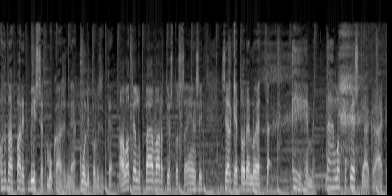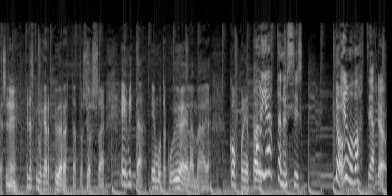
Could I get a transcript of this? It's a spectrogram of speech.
otetaan parit bisset mukaan sinne. Ja kundit oli sitten aloitellut päävartiostossa ensin. Sen jälkeen todennut, että ei hemmet, näähän loppu keskiaikaa äkäisen. Niin. Pitäisikö me käydä pyörähtää tuossa jossain? Ei mitään, ei muuta kuin yöelämää. Ja komppanian Hän päälle... oli jättänyt siis Joo. ilman vahtia. Joo.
